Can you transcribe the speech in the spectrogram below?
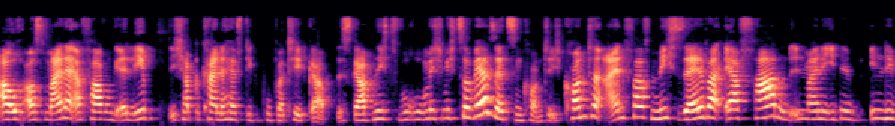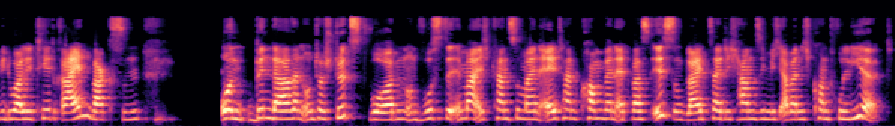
auch aus meiner Erfahrung erlebt. Ich habe keine heftige Pubertät gehabt. Es gab nichts, worum ich mich zur Wehr setzen konnte. Ich konnte einfach mich selber erfahren und in meine Individualität reinwachsen und bin darin unterstützt worden und wusste immer, ich kann zu meinen Eltern kommen, wenn etwas ist und gleichzeitig haben sie mich aber nicht kontrolliert.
